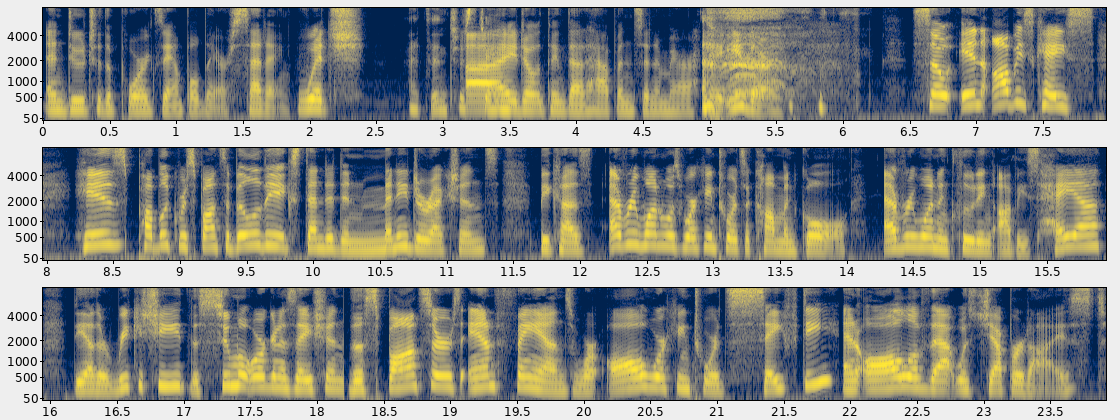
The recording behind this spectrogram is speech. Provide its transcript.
and due to the poor example they are setting, which That's interesting. I don't think that happens in America either. so, in Abi's case, his public responsibility extended in many directions because everyone was working towards a common goal. Everyone, including Abi's Heya, the other Rikishi, the sumo organization, the sponsors, and fans, were all working towards safety, and all of that was jeopardized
